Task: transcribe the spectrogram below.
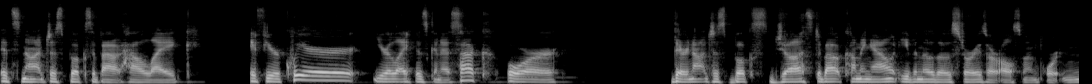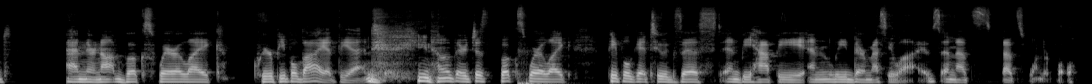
It's not just books about how like if you're queer your life is going to suck or they're not just books just about coming out even though those stories are also important and they're not books where like queer people die at the end. you know, they're just books where like people get to exist and be happy and lead their messy lives and that's that's wonderful.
